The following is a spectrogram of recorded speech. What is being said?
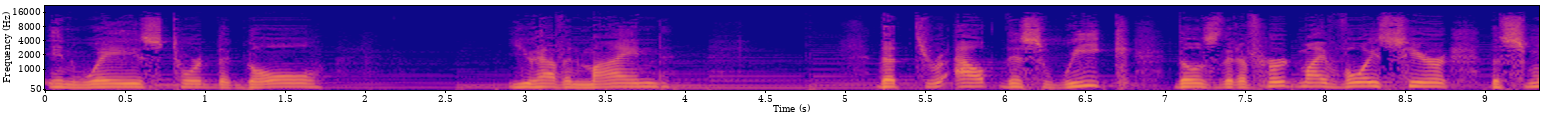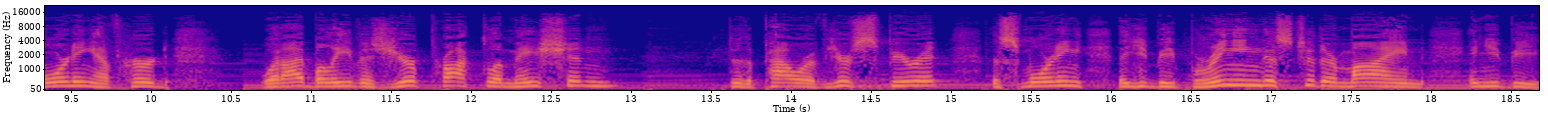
in ways toward the goal you have in mind. That throughout this week, those that have heard my voice here this morning have heard what I believe is your proclamation through the power of your spirit this morning, that you'd be bringing this to their mind and you'd be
